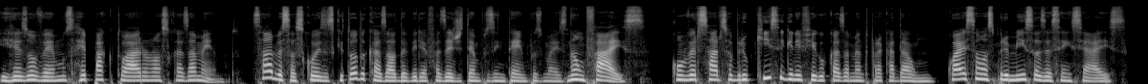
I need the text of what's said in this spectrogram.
e resolvemos repactuar o nosso casamento. Sabe essas coisas que todo casal deveria fazer de tempos em tempos, mas não faz? Conversar sobre o que significa o casamento para cada um, quais são as premissas essenciais,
